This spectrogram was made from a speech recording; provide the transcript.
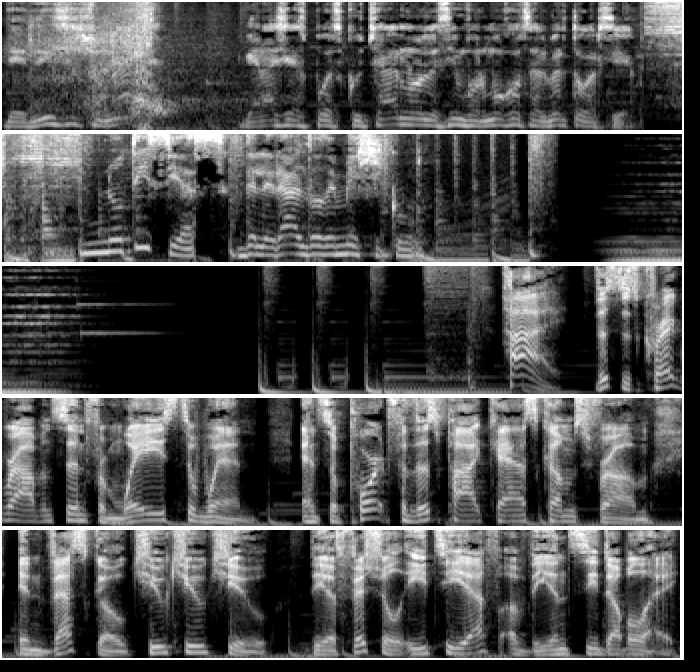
de Rishi Sunak. Gracias por escucharnos, les informó José Alberto García. Noticias del Heraldo de México. Hi, this is Craig Robinson from Ways to Win, and support for this podcast comes from Invesco QQQ, the official ETF of the NCAA.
